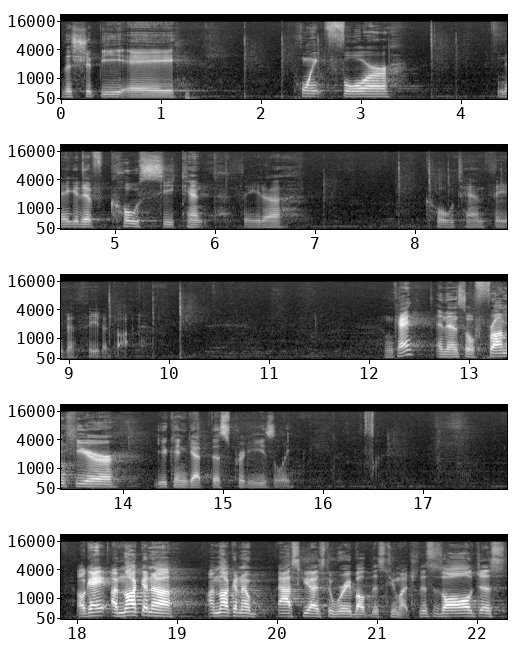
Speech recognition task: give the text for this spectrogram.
This should be a 0.4 negative cosecant theta cotan theta theta dot. Okay? And then so from here, you can get this pretty easily. Okay, I'm not gonna I'm not gonna ask you guys to worry about this too much. This is all just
